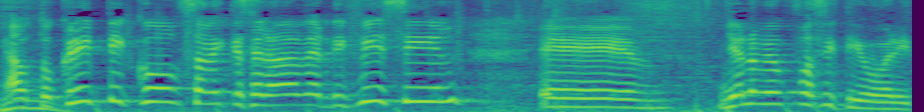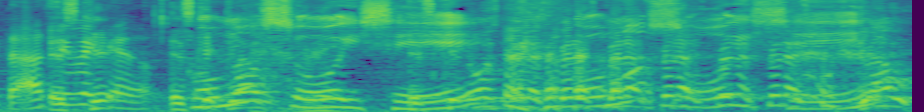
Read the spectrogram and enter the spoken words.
Mm. Autocrítico, sabe que se la va a ver difícil. Eh, yo lo veo positivo ahorita, así Es me que- quedo. es que, ¿Cómo Clau, Es que eh? no, espera, espera, ¿Cómo espera, espera, espera, sois, espera, eh? Clau,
